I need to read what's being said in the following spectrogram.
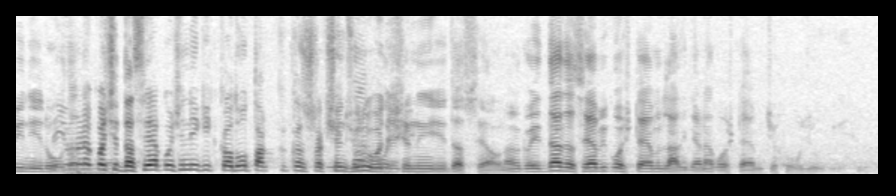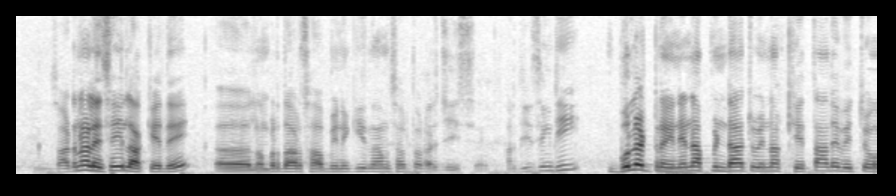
ਵੀ ਨਹੀਂ ਉਹਨਾਂ ਰੋਕਦਾ ਨੇ ਕੁਝ ਦੱਸਿਆ ਕੁਝ ਨਹੀਂ ਕਿ ਕਦੋਂ ਤੱਕ ਕੰਸਟਰਕਸ਼ਨ ਸ਼ੁਰੂ ਹੋ ਕੁਝ ਜਾਏਗੀ? ਨਹੀਂ ਜੀ ਦੱਸਿਆ ਉਹਨਾਂ ਨੇ। ਕੋਈ ਇਦਾਂ ਦੱਸਿਆ ਵੀ ਕੁਝ ਟਾਈਮ ਲੱਗ ਜਾਣਾ ਕੁਝ ਟਾਈਮ ਚ ਹੋ ਜਾਊਗੀ। ਸਾਡੇ ਨਾਲ ਇਸੇ ਇਲਾਕੇ ਦੇ ਲੰਬਰਦਾਰ ਸਾਹਿਬ ਵੀ ਨੇ। ਕੀ ਨਾਮ ਸਰ ਤੁਹਾਡਾ? ਹਰਜੀਤ ਸਿੰਘ। ਹਰਜੀਤ ਸਿੰਘ ਜੀ ਬੁਲਟ ਟ੍ਰੇਨ ਇਹਨਾਂ ਪਿੰਡਾਂ ਚੋਂ ਇਹਨਾਂ ਖੇਤਾਂ ਦੇ ਵਿੱਚੋਂ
